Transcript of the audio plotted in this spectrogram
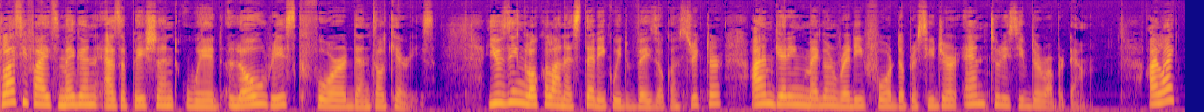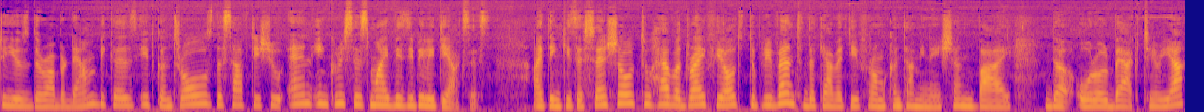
classifies Megan as a patient with low risk for dental caries. Using local anesthetic with vasoconstrictor, I am getting Megan ready for the procedure and to receive the rubber dam. I like to use the rubber dam because it controls the soft tissue and increases my visibility access. I think it's essential to have a dry field to prevent the cavity from contamination by the oral bacteria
